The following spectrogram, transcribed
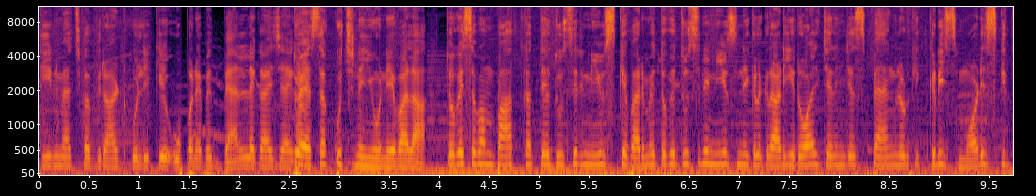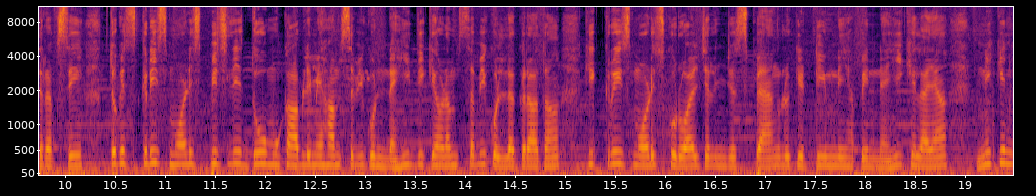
तीन मैच का विराट कोहली के ऊपर यहाँ पे बैन लगाया जाएगा तो ऐसा कुछ नहीं होने वाला। तो कैसे हम बात करते हैं दूसरी न्यूज़ के बारे में तो दूसरी न्यूज़ निकल कर आ रही है रॉयल चैलेंजर्स बैंगलोर की क्रिस मॉडिस की तरफ़ से तो क्रिस मॉडिस पिछले दो मुकाबले में हम सभी को नहीं दिखे और हम सभी को लग रहा था कि क्रिस मॉडिस को रॉयल चैलेंजर्स बैंगलोर की टीम ने यहाँ पे नहीं खिलाया। लेकिन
